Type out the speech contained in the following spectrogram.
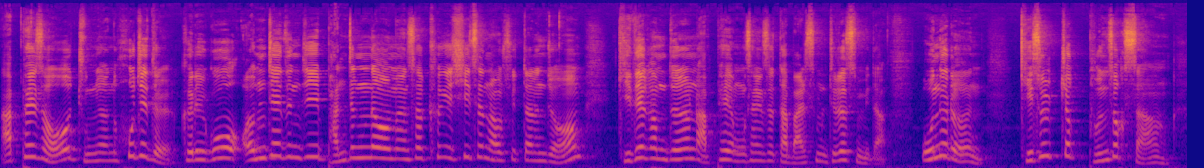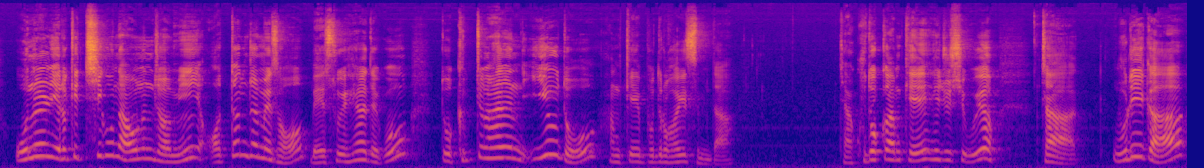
앞에서 중요한 호재들 그리고 언제든지 반등 나오면서 크게 시세 나올 수 있다는 점 기대감들은 앞에 영상에서 다 말씀을 드렸습니다. 오늘은 기술적 분석상 오늘 이렇게 치고 나오는 점이 어떤 점에서 매수해야 되고 또 급등하는 이유도 함께 보도록 하겠습니다. 자, 구독과 함께 해주시고요. 자, 우리가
